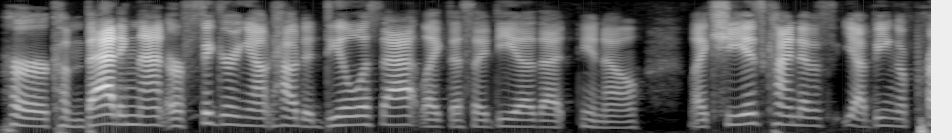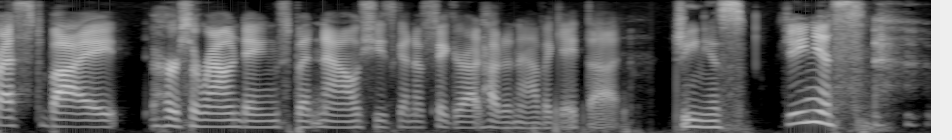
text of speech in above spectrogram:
her combating that or figuring out how to deal with that. Like this idea that you know, like she is kind of yeah being oppressed by her surroundings, but now she's gonna figure out how to navigate that. Genius. Genius.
